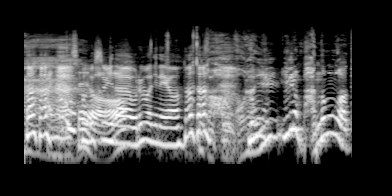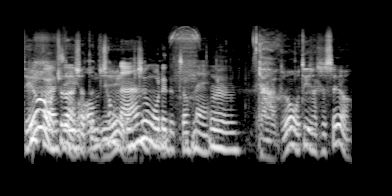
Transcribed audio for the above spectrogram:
안녕하세요. 반갑습니다. 오랜만이네요. 아, 뭐야 1, 1년 반 넘은 것 같아요. 그러니까요, 출연하셨던지. 엄청난. 엄청 오래됐죠. 네. 음. 야 그럼 어떻게 사셨어요?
